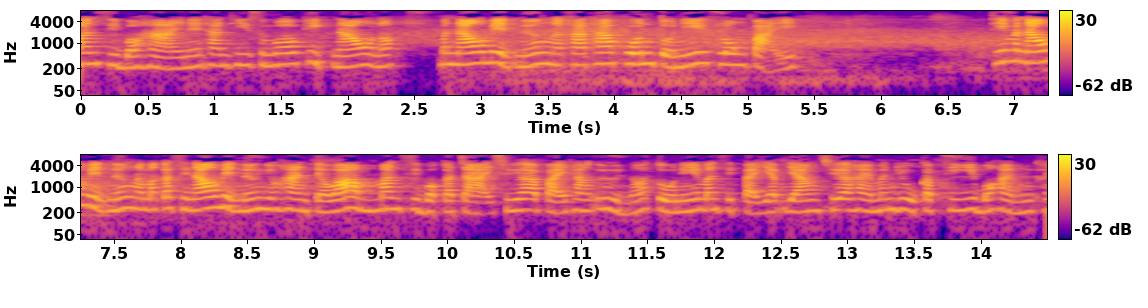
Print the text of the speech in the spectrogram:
มันสีบ่หายในทันทีสมมติว่าพริกเน่าเนาะมันเน่าเม็ดนึงนะคะ ถ้าพ้นตัวนี้ลงไปที่มันเน่าเม็ดนึงนะมันก็สิเน่าเม็ดนึงอยู่หันแต่ว่ามันสิบอกกระจายเชื้อไปทางอื่นเนาะตัวนี้มันสิไปยับยั้งเชื้อให้มันอยู่กับที่บ่ให้มันข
